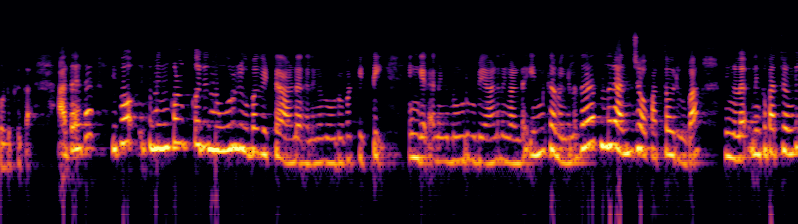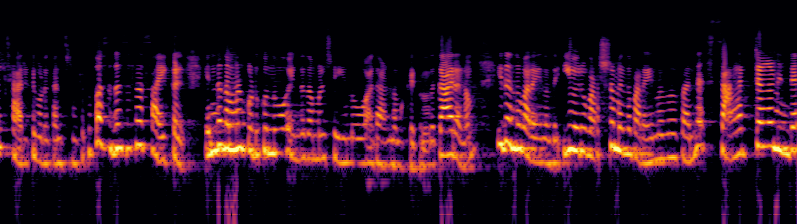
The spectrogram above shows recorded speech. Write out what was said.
കൊടുക്കുക. അതായത് ഇപ്പോൾ ഇപ്പൊ നിങ്ങൾക്കൊരു നൂറ് രൂപ കിട്ടുകയാണ് അല്ലെങ്കിൽ നൂറ് രൂപ കിട്ടി എങ്കിൽ അല്ലെങ്കിൽ നൂറ് രൂപയാണ് നിങ്ങളുടെ ഇൻകം എങ്കിൽ അതിനകത്ത് നിന്ന് ഒരു അഞ്ചോ പത്തോ രൂപ നിങ്ങൾ നിങ്ങൾക്ക് പറ്റുമെങ്കിൽ ചാരിറ്റി കൊടുക്കാൻ ശ്രമിക്കും because this is a cycle എന്ത് നമ്മൾ കൊടുക്കുന്നുവോ എന്ത് നമ്മൾ ചെയ്യുന്നുവോ അതാണ് നമുക്ക് കിട്ടുന്നത്. കാരണം ഇതെന്ന് പറയുന്നത് ഈ ഒരു വർഷം എന്ന് പറയുന്നത് തന്നെ സാറ്റേണിന്റെ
